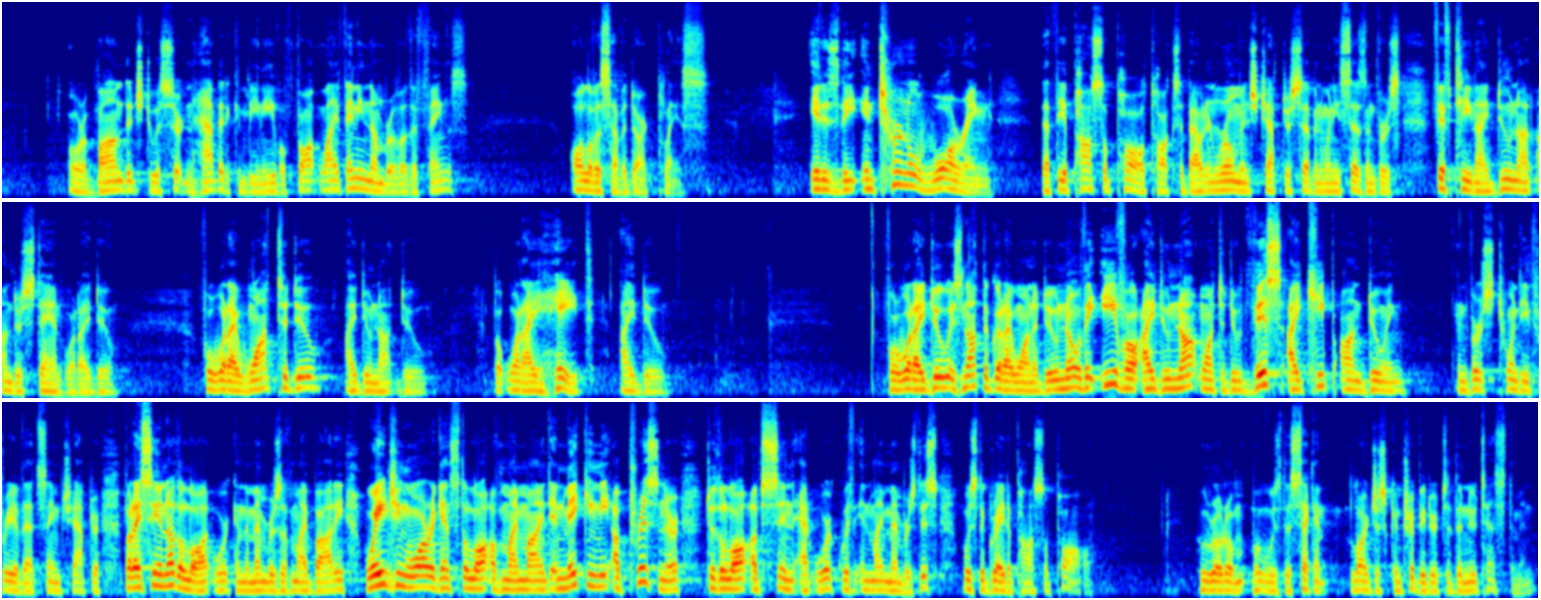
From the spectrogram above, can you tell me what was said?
or a bondage to a certain habit. It can be an evil thought life, any number of other things. All of us have a dark place. It is the internal warring that the Apostle Paul talks about in Romans chapter 7 when he says in verse 15, I do not understand what I do. For what I want to do, I do not do. But what I hate, I do. For what I do is not the good I want to do. No, the evil I do not want to do. This I keep on doing. In verse 23 of that same chapter. But I see another law at work in the members of my body, waging war against the law of my mind and making me a prisoner to the law of sin at work within my members. This was the great apostle Paul, who, wrote who was the second largest contributor to the New Testament.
